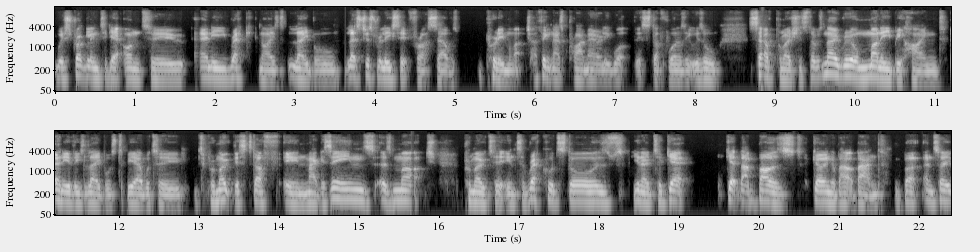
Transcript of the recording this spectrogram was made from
we're struggling to get onto any recognized label. Let's just release it for ourselves. Pretty much, I think that's primarily what this stuff was. It was all self promotion. So there was no real money behind any of these labels to be able to to promote this stuff in magazines as much, promote it into record stores. You know, to get get that buzz going about a band. But and so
